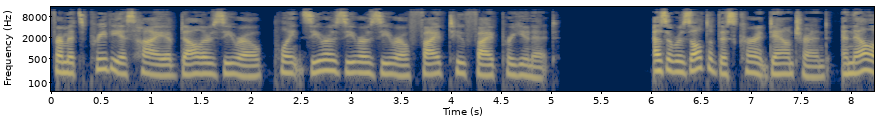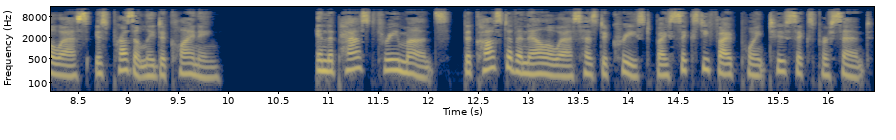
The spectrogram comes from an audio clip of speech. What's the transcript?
from its previous high of $0.000525 per unit. As a result of this current downtrend, Analos is presently declining. In the past three months, the cost of Analos has decreased by 65.26%,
